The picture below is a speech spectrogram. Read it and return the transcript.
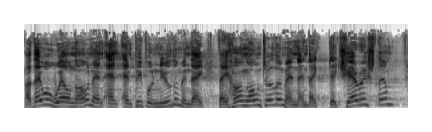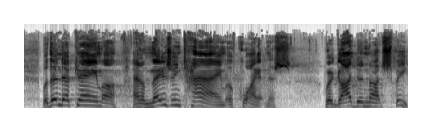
Uh, they were well known, and, and, and people knew them, and they, they hung on to them, and, and they, they cherished them. But then there came uh, an amazing time of quietness where God did not speak.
